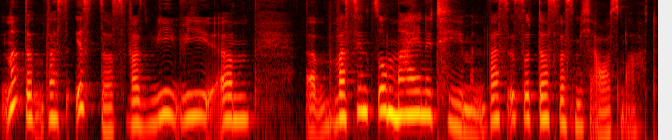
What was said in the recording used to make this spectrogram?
ne, was ist das? Was, wie, wie, ähm, äh, was sind so meine Themen? Was ist so das, was mich ausmacht?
